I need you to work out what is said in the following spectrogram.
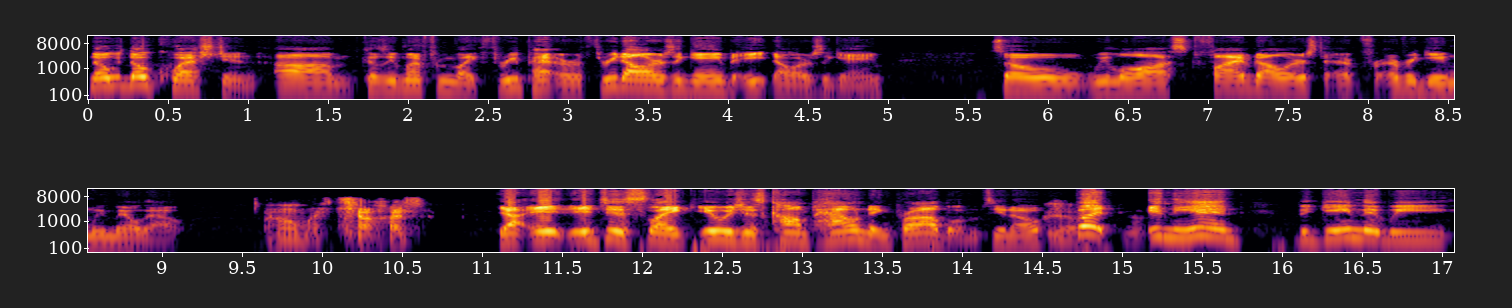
no, no question. Um, because we went from like three pa- or three dollars a game to eight dollars a game, so we lost five dollars to for every game we mailed out. Oh my god. Yeah, it, it just like it was just compounding problems, you know. Yeah, but yeah. in the end, the game that we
